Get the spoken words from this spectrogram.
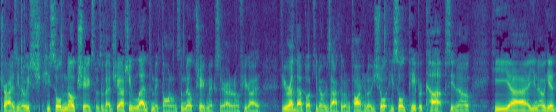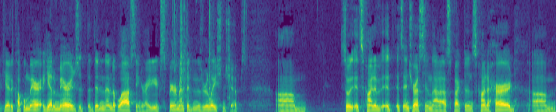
tries. You know, he he sold milkshakes, was eventually actually led to McDonald's, the milkshake mixer. I don't know if you guys, if you read that book, you know exactly what I'm talking about. He sold he sold paper cups. You know, he uh, you know he had he had a couple mar- he had a marriage that, that didn't end up lasting. Right, he experimented in his relationships. Um, so it's kind of it, it's interesting in that aspect, and it's kind of hard. Um,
